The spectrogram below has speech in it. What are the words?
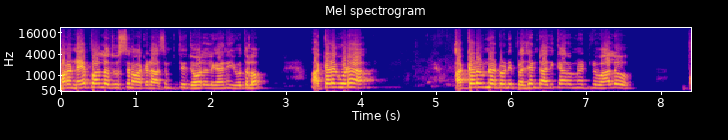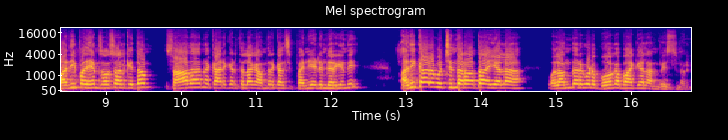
మనం నేపాల్లో చూస్తున్నాం అక్కడ అసంతృప్తి జోలలు కానీ యువతలో. అక్కడ కూడా అక్కడ ఉన్నటువంటి ప్రజెంట్ అధికారం ఉన్నటువంటి వాళ్ళు పది పదిహేను సంవత్సరాల క్రితం సాధారణ కార్యకర్తలాగా అందరూ కలిసి పనిచేయడం జరిగింది. అధికారం వచ్చిన తర్వాత ఇలా వాళ్ళందరూ కూడా భోగభాగ్యాలు అనిపిస్తున్నారు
